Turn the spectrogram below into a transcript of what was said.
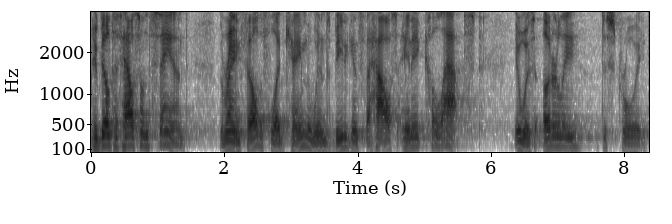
who built his house on sand. The rain fell, the flood came, the winds beat against the house, and it collapsed. It was utterly destroyed.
